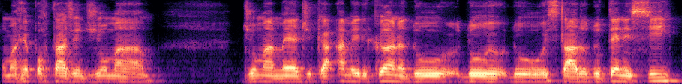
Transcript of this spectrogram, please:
uma reportagem de uma de uma médica americana do, do, do estado do Tennessee,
